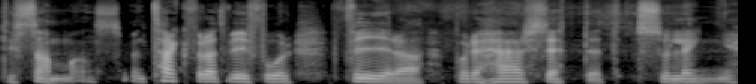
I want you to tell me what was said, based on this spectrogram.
tillsammans. Men tack för att vi får fira på det här sättet så länge.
